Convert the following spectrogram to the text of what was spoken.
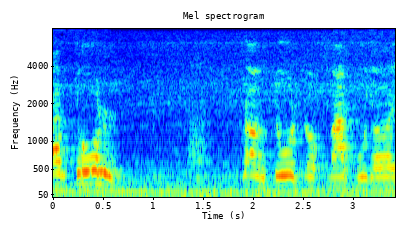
ដើមជូលដើមជូលដុកបានពូជអើយ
